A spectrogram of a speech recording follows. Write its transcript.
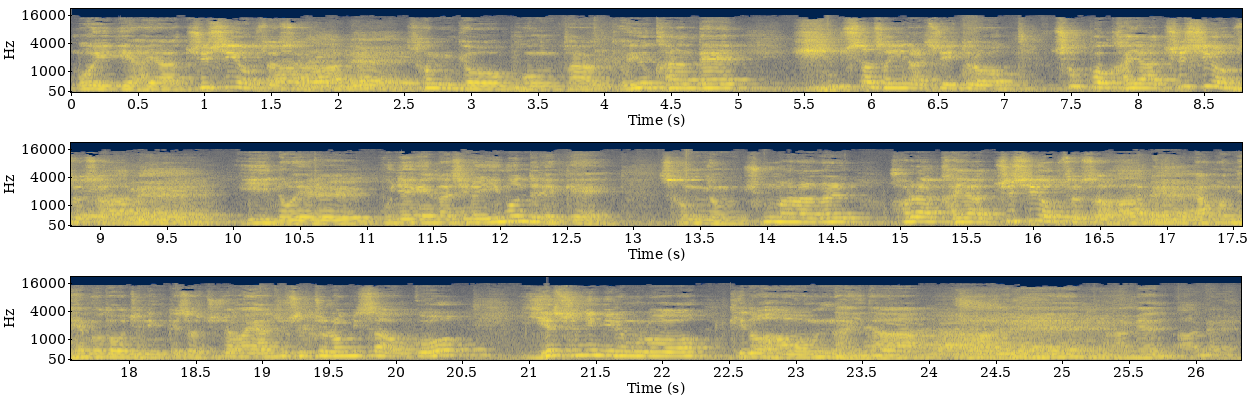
모이게 하여 주시옵소서. 아멘. 선교, 봉사, 교육하는데 힘써서 일할 수 있도록 축복하여 주시옵소서. 아멘. 이 노예를 운영해 가시는 임원들에게 성령 충만함을 허락하여 주시옵소서. 아멘. 남은 해무도 주님께서 주장하여 주실 줄로 믿사옵고 예수님 이름으로 기도하옵나이다. 아멘. 아멘. 아멘.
